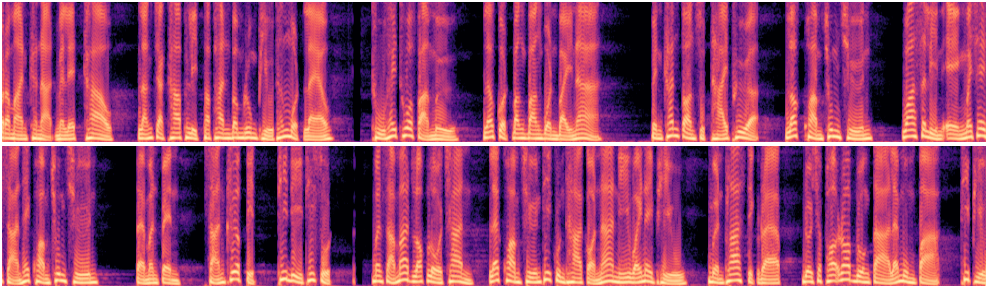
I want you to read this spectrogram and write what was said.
ประมาณขนาดเมล็ดข้าว หลังจากทาผลิตภัณฑ์บำรุงผิวทั้งหมดแล้ว ถูให้ทั่วฝ่ามือ แล้วกดบางๆบนใบหน้า เป็นขั้นตอนสุดท้ายเพื่อ ล็อกความชุ่มชื้น วาสลีนเองไม่ใช่สารให้ความชุ่มชื้น แต่มันเป็นสารเคลือบปิดที่ดีที่สุด มันสามารถล็อกโลชั่น และความชื้นที่คุณทาก่อนหน้านี้ไว้ในผิว เหมือนพลาสติกแรปโดยเฉพาะรอบดวงตาและมุมปาก ที่ผิว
